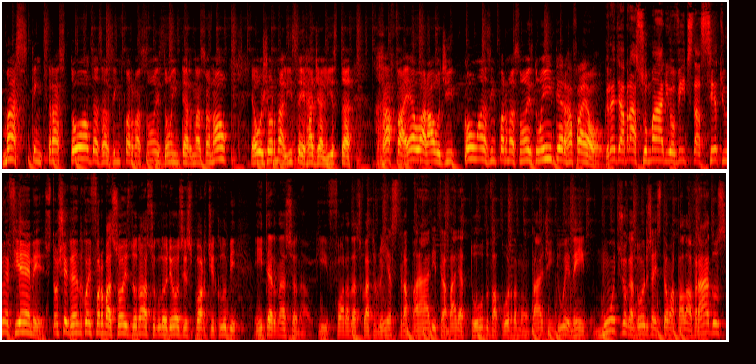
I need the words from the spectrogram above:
Mas quem traz todas as informações do Internacional é o jornalista e radialista Rafael Araldi com as informações do Inter, Rafael. Grande abraço, Mário, ouvintes da 101 FM. Estou chegando com informações do nosso glorioso Esporte Clube Internacional, que fora das quatro linhas trabalha e trabalha todo vapor da montagem do elenco. Muitos jogadores já estão apalavrados,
